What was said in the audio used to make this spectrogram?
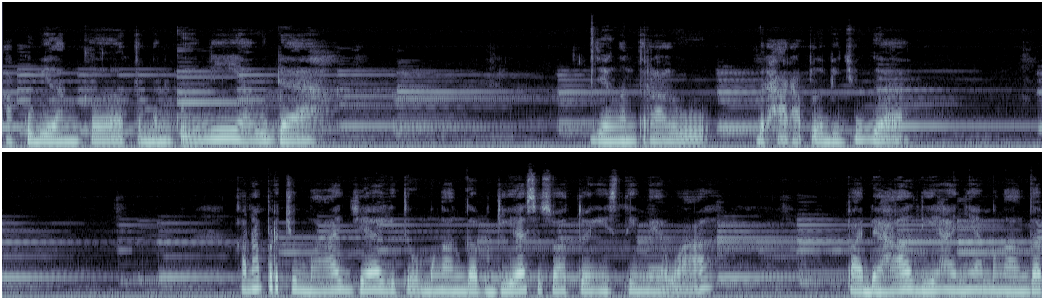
aku bilang ke temenku ini ya udah. Jangan terlalu berharap lebih juga. Karena percuma aja gitu menganggap dia sesuatu yang istimewa padahal dia hanya menganggap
